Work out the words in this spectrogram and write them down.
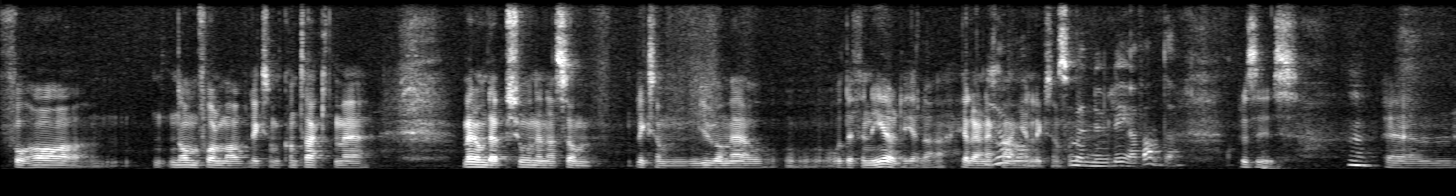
få ha någon form av liksom, kontakt med, med de där personerna som liksom, ju var med och, och, och definierade hela, hela den här genren. Liksom. som är nu levande. Precis. Mm. Ehm,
